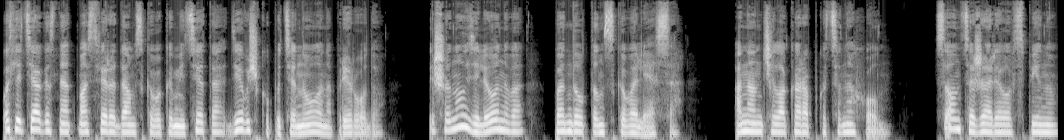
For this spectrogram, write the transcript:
После тягостной атмосферы дамского комитета девочку потянула на природу. Тишину зеленого Пендлтонского леса. Она начала карабкаться на холм. Солнце жарило в спину,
